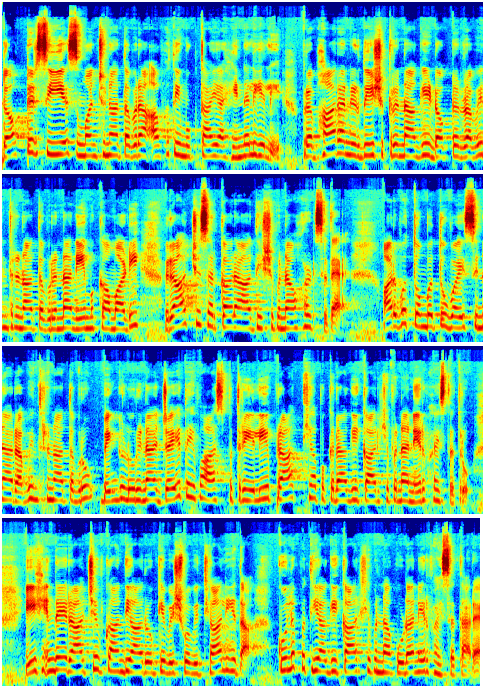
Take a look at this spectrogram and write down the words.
ಡಾಕ್ಟರ್ ಸಿಎಸ್ ಮಂಜುನಾಥ್ ಅವರ ಅವಧಿ ಮುಕ್ತಾಯ ಹಿನ್ನೆಲೆಯಲ್ಲಿ ಪ್ರಭಾರ ನಿರ್ದೇಶಕರನ್ನಾಗಿ ಡಾಕ್ಟರ್ ರವೀಂದ್ರನಾಥ್ ಅವರನ್ನ ನೇಮಕ ಮಾಡಿ ರಾಜ್ಯ ಸರ್ಕಾರ ಆದೇಶವನ್ನ ಹೊರಡಿಸಿದೆ. ಅರವತ್ತೊಂಬತ್ತು ವಯಸ್ಸಿನ ರವೀಂದ್ರನಾಥ್ ಅವರು ಬೆಂಗಳೂರಿನ ಜಯದೇವ ಆಸ್ಪತ್ರೆಯಲ್ಲಿ ಪ್ರಾಧ್ಯಾಪಕರಾಗಿ ಕಾರ್ಯವನ್ನ ನಿರ್ವಹಿಸಿದ್ರು. ಈ ಹಿಂದೆ ರಾಜೀವ್ ಗಾಂಧಿ ಆರೋಗ್ಯ ವಿಶ್ವವಿದ್ಯಾಲಯದ ಕುಲಪತಿಯಾಗಿ ಕಾರ್ಯವನ್ನ ಕೂಡ ನಿರ್ವಹಿಸುತ್ತಾರೆ.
